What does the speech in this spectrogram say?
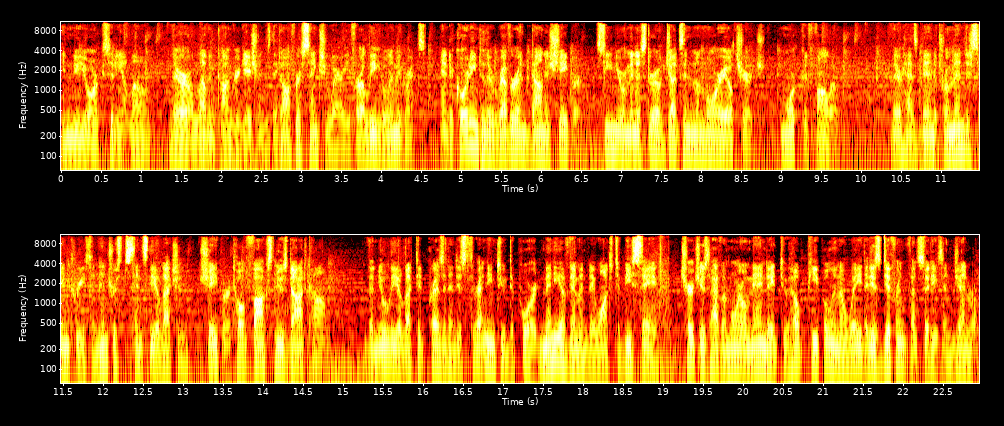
In New York City alone, there are 11 congregations that offer sanctuary for illegal immigrants, and according to the Reverend Donna Schaper, senior minister of Judson Memorial Church, more could follow. There has been a tremendous increase in interest since the election, Schaper told FoxNews.com. The newly elected president is threatening to deport many of them and they want to be safe. Churches have a moral mandate to help people in a way that is different than cities in general.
